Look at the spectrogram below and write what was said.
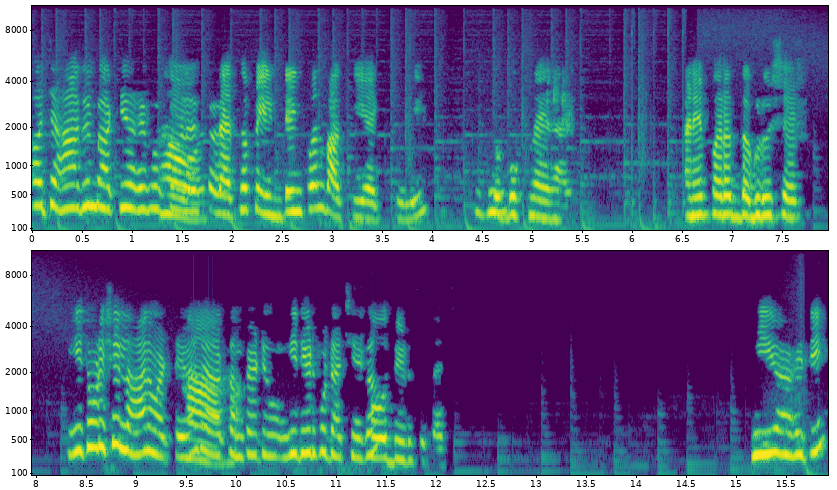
अच्छा हा अजून बाकी आहे हो, करायचं. त्याचं पेंटिंग पण बाकी आहे ऍक्च्युली तो बुक नाही राहिला. आणि परत दगडूशेठ. ही थोडीशी लहान वाटते हा. कंपेअर ही दीड फुटाची आहे का? तो दीड फुटाची. ही आहे ती.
